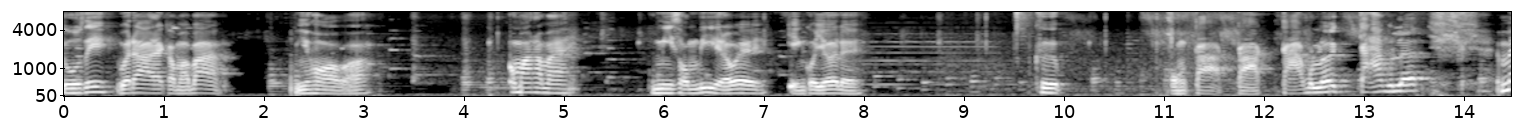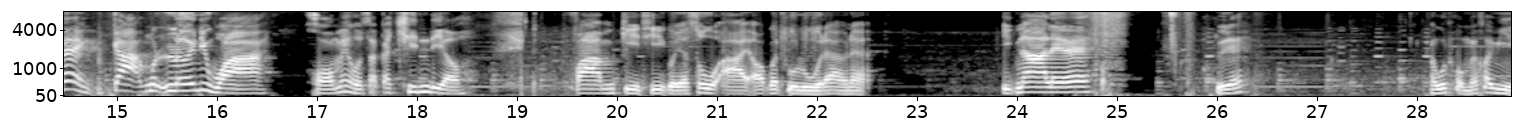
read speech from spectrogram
ดูสิว่าได้อะไรกลับมาบ้าง มีหอกเหรอ เอามาทำไม กูมีซอมบี้แล้วเว้ย เก่งกว่าเยอะเลย คือของกากกากกากหมดเลยกากหมดเลย แม่งกากหมดเลยนี่หว่า ขอไม่โหดสักชิ้นเดียว ฟาร์มกี่ทีกว่าจะสู้ไอออฟกับทูรูได้วะเนี่ยอีกนานเลย ดูดิอาวุธผมไม่ค่อยมี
